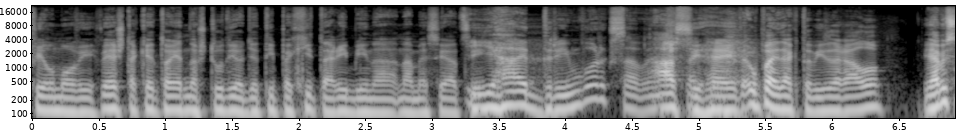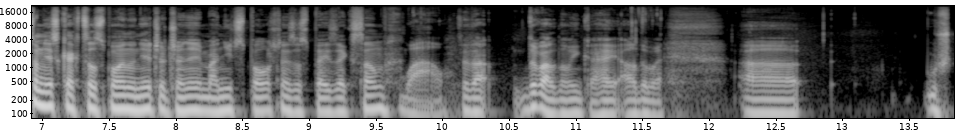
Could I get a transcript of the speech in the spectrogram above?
filmový. Vieš, takéto jedno štúdio, kde typek chytá ryby na, na mesiaci. Ja, aj Dreamworks? A Asi, také... hej, úplne tak to vyzeralo. Ja by som dneska chcel spomenúť niečo, čo nemá nič spoločné so SpaceXom. Wow. Teda druhá novinka, hej, ale dobre. Uh, už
